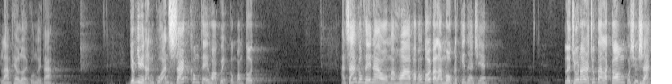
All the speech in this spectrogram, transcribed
làm theo lời của người ta. Giống như hình ảnh của ánh sáng không thể hòa quyện cùng bóng tối. Ánh sáng không thể nào mà hòa vào bóng tối và làm một được kính thưa anh chị em. Lời Chúa nói là chúng ta là con của sự sáng.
